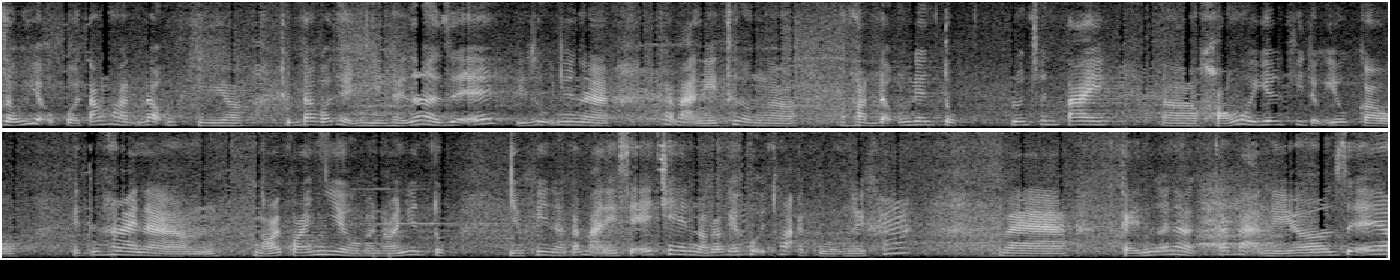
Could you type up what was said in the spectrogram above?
dấu hiệu của tăng hoạt động thì uh, chúng ta có thể nhìn thấy rất là dễ. Ví dụ như là các bạn ấy thường uh, hoạt động liên tục luôn chân tay à, khó ngồi yên khi được yêu cầu cái thứ hai là nói quá nhiều và nói liên tục nhiều khi là các bạn ấy sẽ chen vào các cái hội thoại của người khác và cái nữa là các bạn ấy ờ, dễ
